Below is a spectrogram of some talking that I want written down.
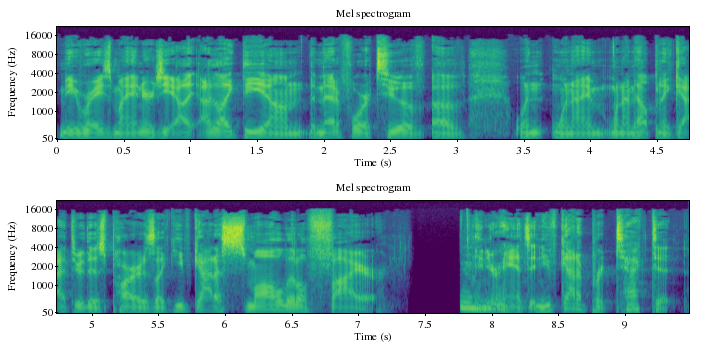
me raise my energy. I, I like the um the metaphor too of of when when I'm when I'm helping a guy through this part is like you've got a small little fire Mm-hmm. in your mm-hmm. hands and you've got to protect it.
